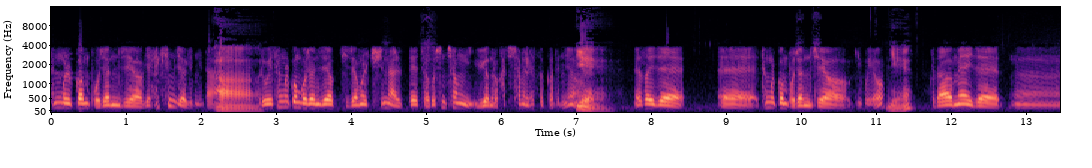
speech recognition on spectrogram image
생물권 보전 지역의 핵심 지역입니다. 아. 그리고 이 생물권 보전 지역 지정을 추진할 때 저도 신청위원으로 같이 참여를 했었거든요. 예. 그래서 이제 에, 생물권 보전 지역이고요. 예. 그 다음에 이제 어,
